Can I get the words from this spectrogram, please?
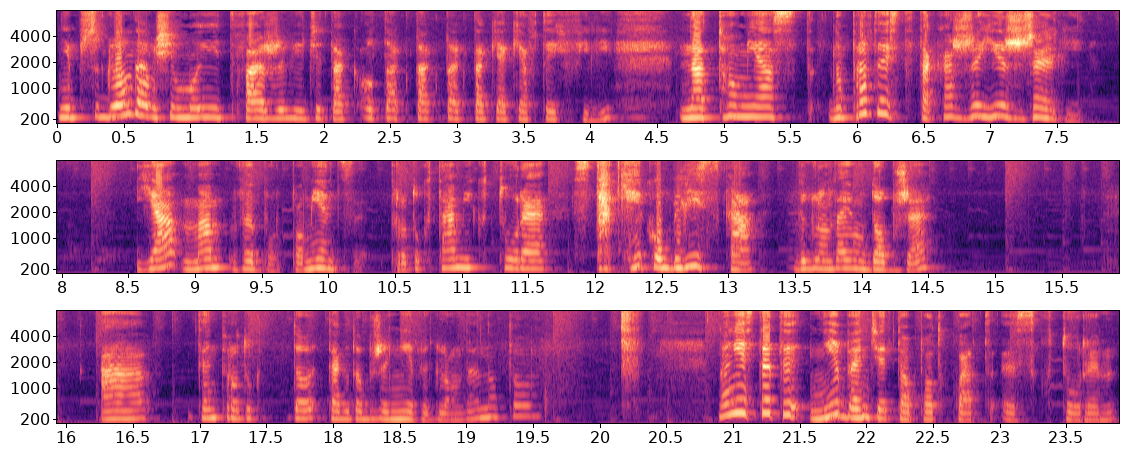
nie przyglądał się mojej twarzy, wiecie, tak, o tak, tak, tak, tak, jak ja w tej chwili. Natomiast, no prawda jest taka, że jeżeli ja mam wybór pomiędzy produktami, które z takiego bliska wyglądają dobrze, a ten produkt do, tak dobrze nie wygląda, no to no niestety nie będzie to podkład, z którym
